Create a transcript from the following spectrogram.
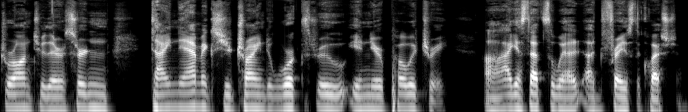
drawn to? There are certain dynamics you're trying to work through in your poetry? Uh, I guess that's the way I'd, I'd phrase the question.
